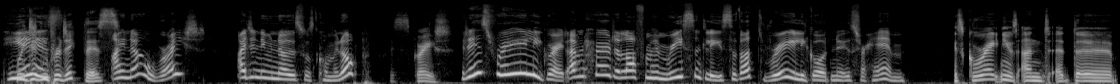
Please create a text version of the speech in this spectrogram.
He we is. didn't predict this. I know, right? I didn't even know this was coming up. This is great. It is really great. I haven't heard a lot from him recently, so that's really good news for him. It's great news, and uh, the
